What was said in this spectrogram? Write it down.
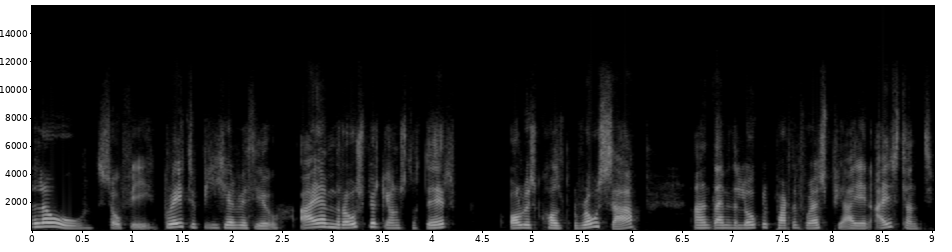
Hello, Sophie. Great to be here with you. I am Rósbjörg Jónsdóttir, always called Rosa, and I'm the local partner for SPI in Iceland.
